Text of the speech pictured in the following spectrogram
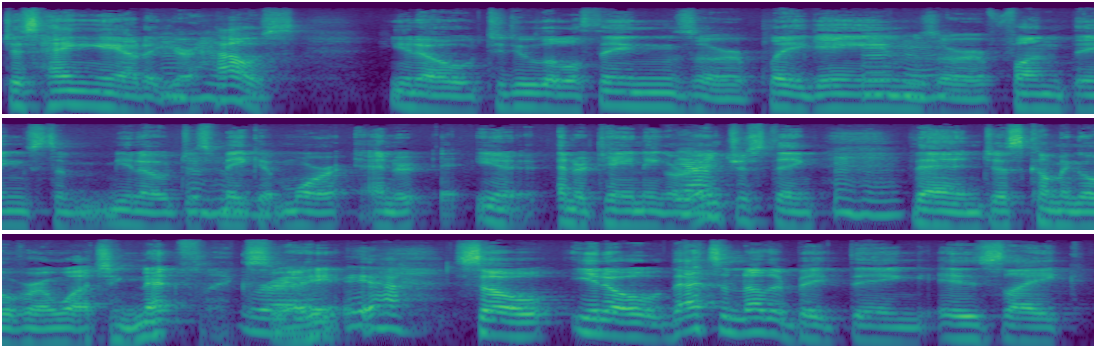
just hanging out at mm-hmm. your house you know, to do little things or play games mm-hmm. or fun things to, you know, just mm-hmm. make it more enter- you know, entertaining or yeah. interesting mm-hmm. than just coming over and watching Netflix, right. right? Yeah. So, you know, that's another big thing is like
